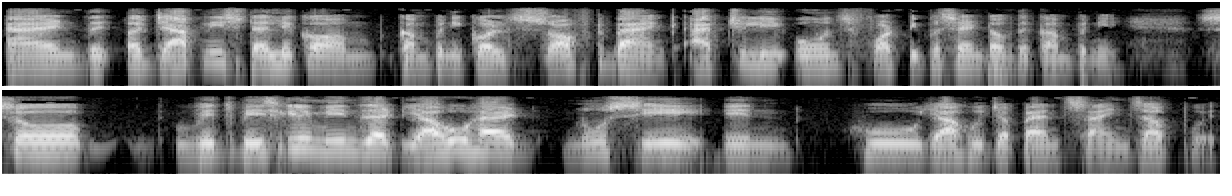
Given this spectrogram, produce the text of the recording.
And the, a Japanese telecom company called SoftBank actually owns 40% of the company. So, which basically means that Yahoo had no say in who Yahoo Japan signs up with.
